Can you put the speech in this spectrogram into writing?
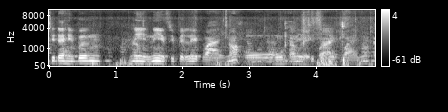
สิได้ให้เบิ่งนี่นี่สิเป็นเลขวายเนาะโอ้คอัรับนนี้เลขสิเป็นไฟเลขวายเนาะค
